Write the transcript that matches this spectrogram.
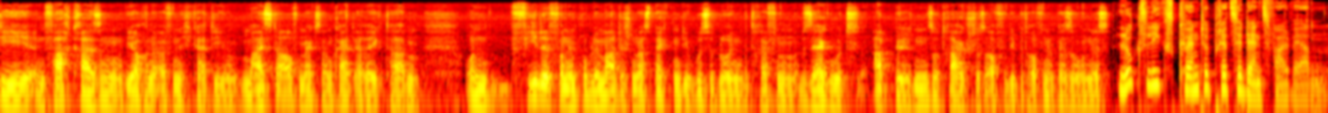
die in Fachkreisen wie auch in der Öffentlichkeit die meiste Aufmerksamkeit erregt haben und viele von den problematischen Aspekten, die Whistleblowing betreffen, sehr gut abbilden, so tragisch das auch für die betroffenen Personen ist. LuxLeaks könnte Präzedenzfall werden,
